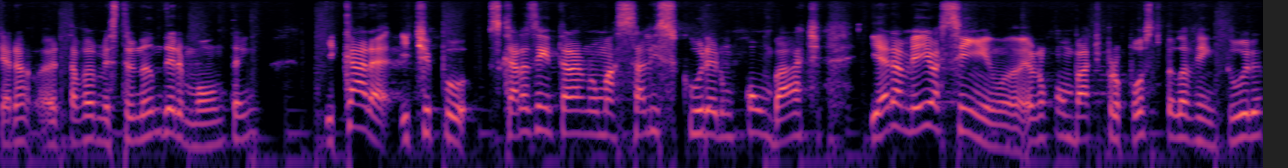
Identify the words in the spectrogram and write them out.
Que era, eu tava mestrando Under Mountain. E, cara, e tipo, os caras entraram numa sala escura, era um combate. E era meio assim, era um combate proposto pela aventura.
